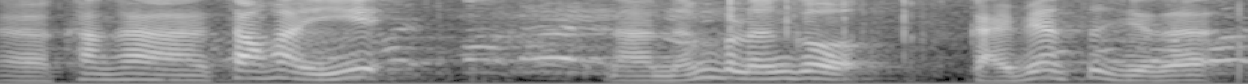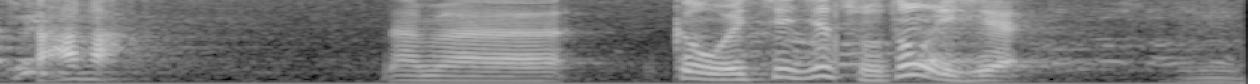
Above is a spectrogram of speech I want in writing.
呃，看看张焕仪，那能不能够改变自己的打法，那么更为积极主动一些。嗯。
